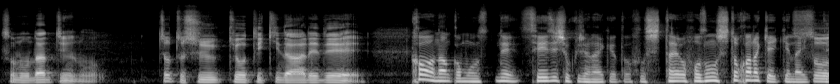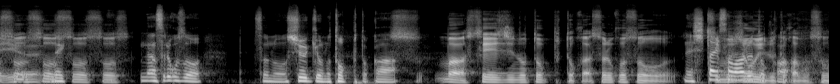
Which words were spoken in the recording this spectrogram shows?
そのなんていうのちょっと宗教的なあれでかなんかもうね政治職じゃないけど死体を保存しとかなきゃいけないってそういう,、そうそうねそうそうそう。なそれこそその宗教のトップとかそまあ政治のトップとかそれこそ、ね死体触るとか。キム・ジョンイルとかもそ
